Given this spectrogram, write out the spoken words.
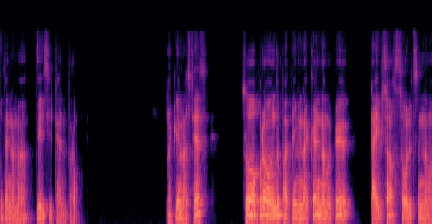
இதை நம்ம பேசிட்டு அனுப்புகிறோம் ஓகே மாஸ்டர்ஸ் ஸோ அப்புறம் வந்து பார்த்தீங்கன்னாக்க நமக்கு டைப்ஸ் ஆஃப் சோல்ஸ்ன்னு நம்ம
